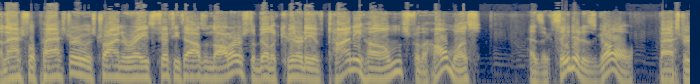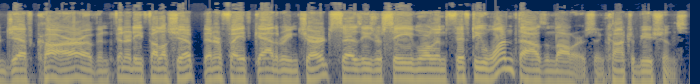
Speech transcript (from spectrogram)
A Nashville pastor who was trying to raise $50,000 to build a community of tiny homes for the homeless has exceeded his goal. Pastor Jeff Carr of Infinity Fellowship Interfaith Gathering Church says he's received more than $51,000 in contributions.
